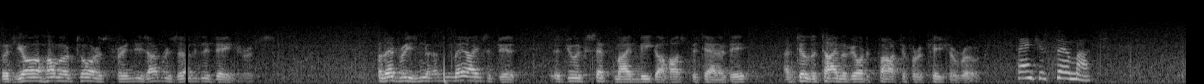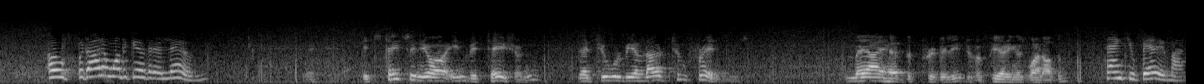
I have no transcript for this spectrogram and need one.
but your Homo taurus friend is unreservedly dangerous. For that reason, uh, may I suggest that you accept my meager hospitality until the time of your departure for Acacia Road? Thank you so much. Oh, but I don't want to go there alone. It states in your invitation that you will be allowed two friends. May I have the privilege of appearing as one of them? Thank you very much.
